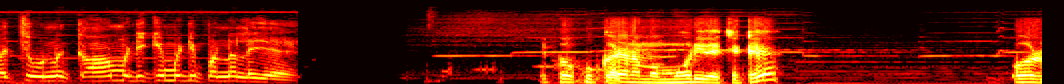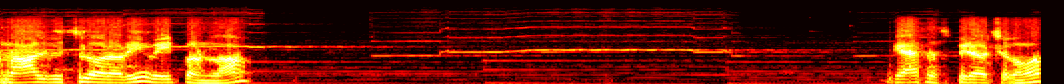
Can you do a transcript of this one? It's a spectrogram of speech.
வச்சு ஒன்னும் காமெடி கிமெடி பண்ணலையே. இப்போ குக்கரை நம்ம மூடி வச்சுட்டு ஒரு நாலு விசில் வர வரையும் வெயிட் பண்ணலாம். கேஸை ஸ்பீடாக வச்சுக்கோங்க.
